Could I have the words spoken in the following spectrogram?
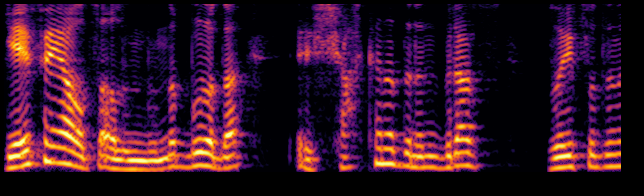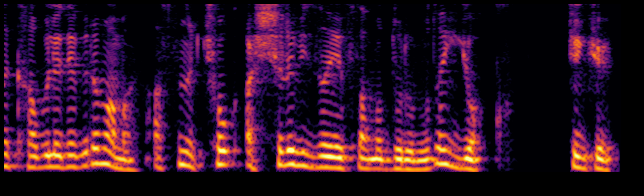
G F6 alındığında burada e, şah kanadının biraz zayıfladığını kabul edebilirim ama aslında çok aşırı bir zayıflama durumu da yok. Çünkü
